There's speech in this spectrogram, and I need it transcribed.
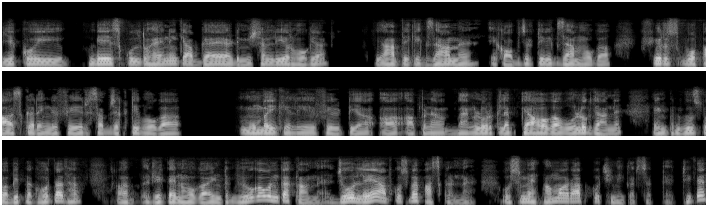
ये कोई प्ले स्कूल तो है नहीं कि आप गए एडमिशन लियर हो गया। यहाँ पे एक एग्ज़ाम है, एक ऑब्जेक्टिव एग्ज़ाम होगा, फिर वो पास करेंगे, फिर सब्जेक्टिव होगा मुंबई के लिए, फिर अपना बैंगलोर के लिए क्या होगा वो लोग जाने। इंटरव्यूज़ तो अभी तक होता था, अब रिटर्न होगा, इंटरव्यू होगा, उनका काम है। जो लें आपको उसमें पास करना है, उसमें हम और आप कुछ नहीं कर सकते, ठीक है?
